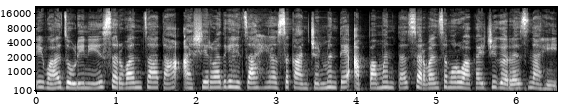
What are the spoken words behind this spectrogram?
तेव्हा जोडीने सर्वांचा आता आशीर्वाद घ्यायचा आहे असं कांचन म्हणते. आप्पा म्हणतात सर्वांसमोर वाकायची गरज नाही.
